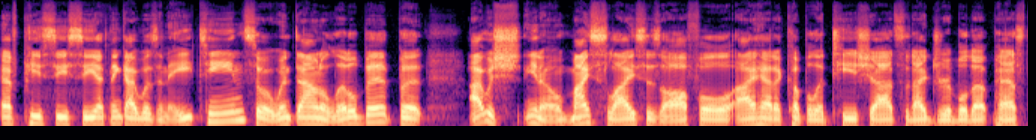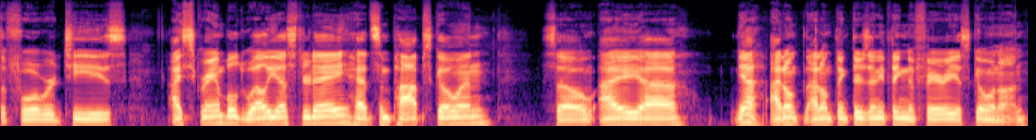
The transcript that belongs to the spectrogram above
FPCC, I think I was an 18, so it went down a little bit, but I was, you know, my slice is awful. I had a couple of tee shots that I dribbled up past the forward tees. I scrambled well yesterday, had some pops going, so I, uh, yeah, I don't, I don't think there's anything nefarious going on.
